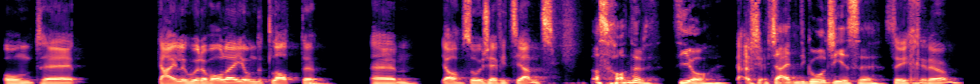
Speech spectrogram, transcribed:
Und, äh, geile hure Volley unter die Latte. Ähm, ja, so ist Effizienz. Das kann er. Sio. Entscheidende Goal schießen. Sicher, ja.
